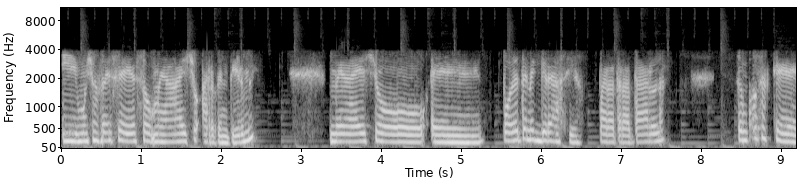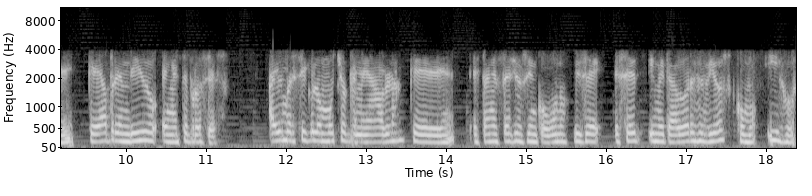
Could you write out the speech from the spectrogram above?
Y muchas veces eso me ha hecho arrepentirme, me ha hecho eh, poder tener gracia para tratarla. Son cosas que, que he aprendido en este proceso. Hay un versículo mucho que me habla, que está en Efesios 5.1. Dice, sed imitadores de Dios como hijos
